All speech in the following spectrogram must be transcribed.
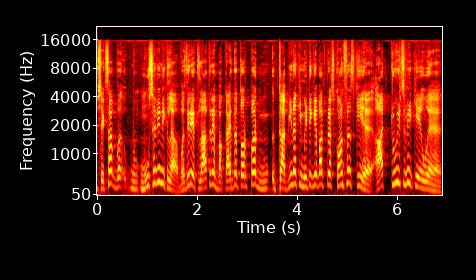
शेख साहब मुँह से नहीं निकला वज़ीर इतलात ने बाकायदा तौर पर काबीना की मीटिंग के बाद प्रेस कॉन्फ्रेंस की है आज ट्वीट्स भी किए हुए हैं।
